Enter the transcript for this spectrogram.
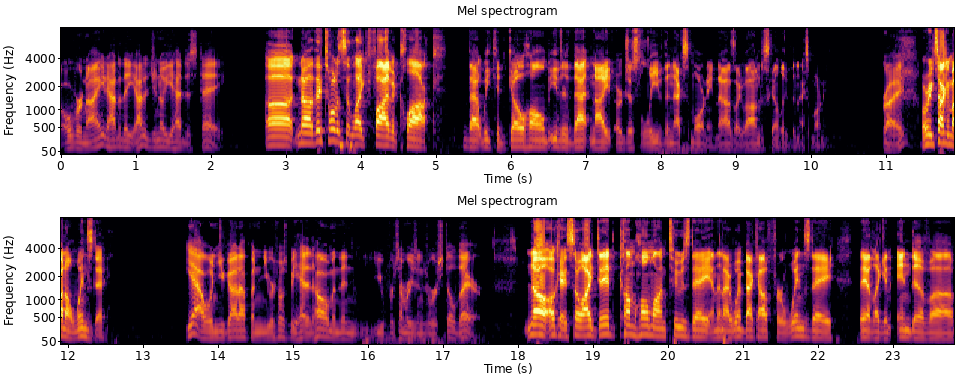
overnight? How did they? How did you know you had to stay? Uh, no, they told us at like five o'clock that we could go home either that night or just leave the next morning. And I was like, well, I'm just gonna leave the next morning. Right. Or are you talking about on Wednesday? Yeah, when you got up and you were supposed to be headed home, and then you, for some reason, were still there. No, okay. So I did come home on Tuesday, and then I went back out for Wednesday. They had like an end of uh,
